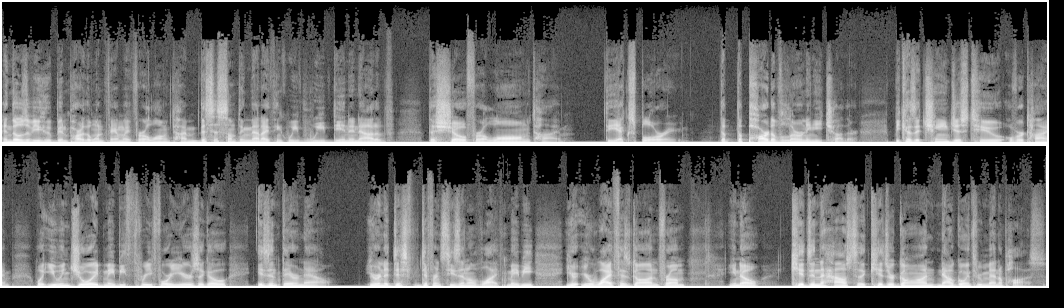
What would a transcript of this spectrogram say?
and those of you who've been part of the One Family for a long time, this is something that I think we've weaved in and out of the show for a long time. The exploring, the the part of learning each other, because it changes too over time. What you enjoyed maybe three, four years ago isn't there now. You're in a dis- different season of life. Maybe your your wife has gone from, you know, kids in the house to the kids are gone, now going through menopause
